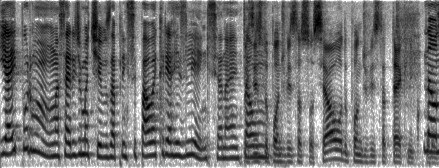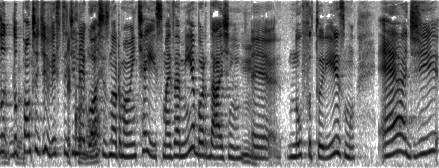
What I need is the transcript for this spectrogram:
e aí, por uma série de motivos, a principal é criar resiliência, né? Então, Mas isso do ponto de vista social ou do ponto de vista técnico? Não, do, do, ponto de vista de Econômico? negócios, normalmente é isso. Mas a minha abordagem hum. é, no futurismo é a de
